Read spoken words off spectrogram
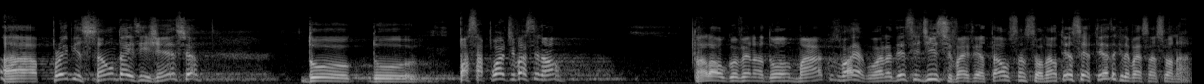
a proibição da exigência do, do passaporte vacinal. Está lá o governador Marcos, vai agora decidir se vai vetar ou sancionar. Eu tenho certeza que ele vai sancionar.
